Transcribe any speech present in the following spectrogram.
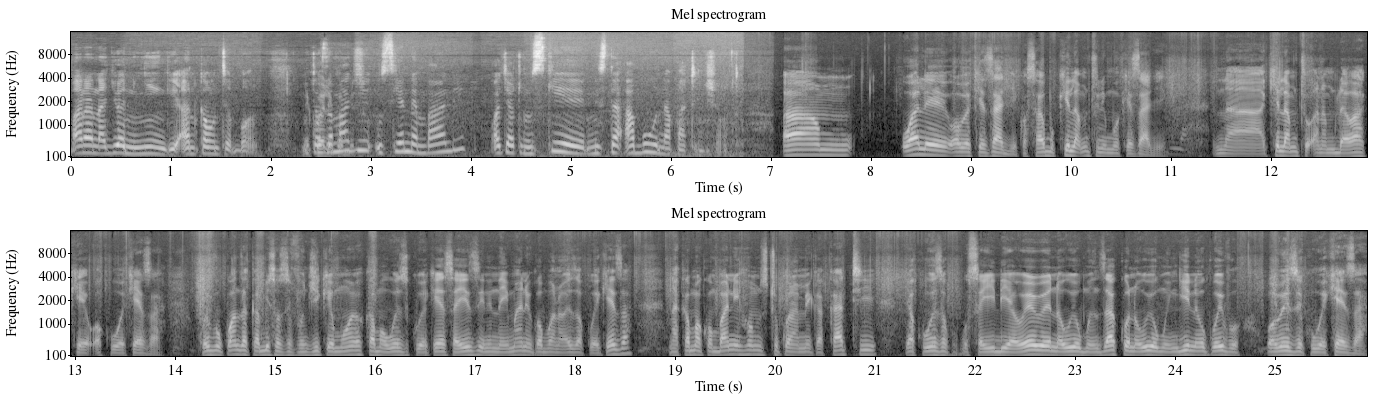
maana najua ni nyingi uncountable. Mtazamaji, usiende mbali, wacha tumsikie Mr. Abu na parting shot. Um, wale wawekezaji, kwa sababu kila mtu ni mwekezaji na kila mtu ana muda wake wa kuwekeza. Kwa hivyo, kwanza kabisa usivunjike moyo kama uwezi kuwekeza saa hizi. Nina imani kwamba unaweza kuwekeza, na kama Kombani Homes tuko na mikakati ya kuweza kukusaidia wewe na huyo mwenzako na huyo mwingine huko hivyo waweze kuwekeza.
